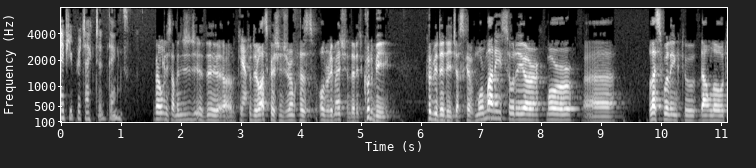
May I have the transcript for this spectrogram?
IP protected things. Well, I mean, the, uh, yeah. to the last question, Jerome has already mentioned that it could be, could be that they just have more money, so they are more uh, less willing to download.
